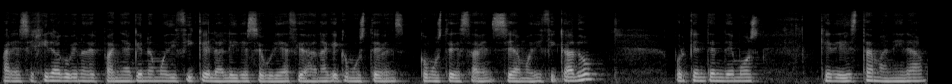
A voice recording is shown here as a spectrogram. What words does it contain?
para exigir al Gobierno de España que no modifique la Ley de Seguridad Ciudadana, que como ustedes, como ustedes saben se ha modificado, porque entendemos que de esta manera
